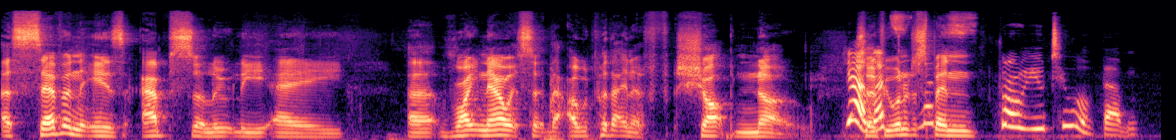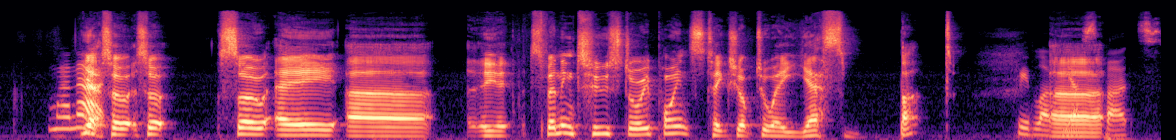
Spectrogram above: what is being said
A seven is absolutely a. Uh, right now, it's a, I would put that in a f- sharp no. Yeah, So if you wanted to spend throw you two of them. Why not? Yeah, so so so a uh a- spending two story points takes you up to a yes but we love uh, yes butts.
